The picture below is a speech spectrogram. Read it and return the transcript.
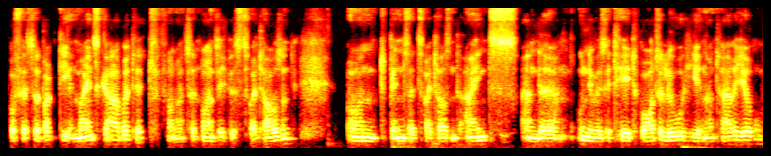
Professor Bhakti in Mainz gearbeitet, von 1990 bis 2000 und bin seit 2001 an der Universität Waterloo hier in Ontario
